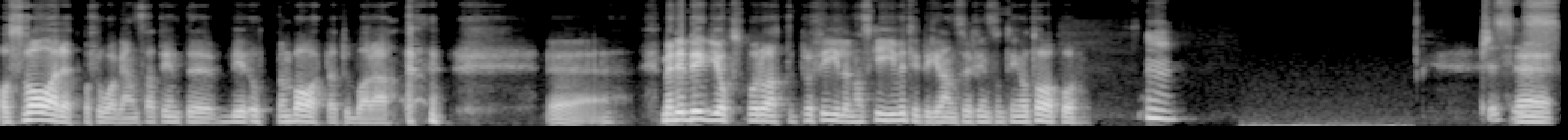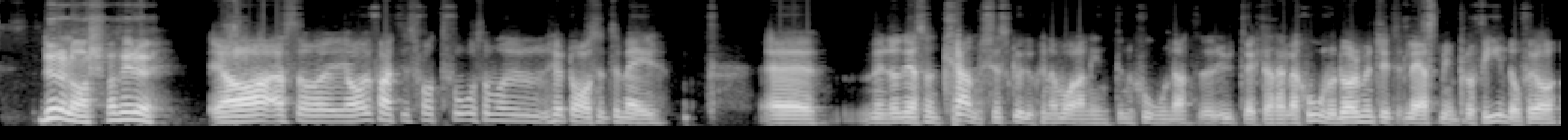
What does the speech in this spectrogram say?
av svaret på frågan så att det inte blir uppenbart att du bara eh. Men det bygger ju också på att profilen har skrivit lite grann så det finns någonting att ta på. Mm. Precis. Du då Lars, vad säger du? Ja, alltså jag har ju faktiskt fått två som har hört av sig till mig. Eh, men det som kanske skulle kunna vara en intention att utveckla en relation och då har de inte riktigt läst min profil då för jag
